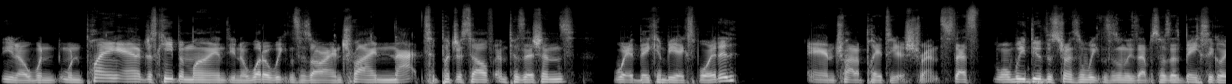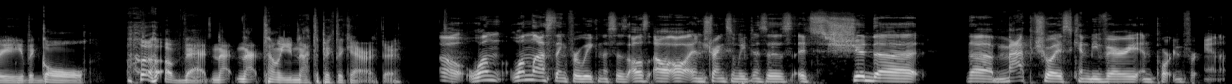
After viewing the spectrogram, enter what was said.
you know, when, when playing Ana, just keep in mind, you know, what her weaknesses are and try not to put yourself in positions where they can be exploited and try to play to your strengths. That's when we do the strengths and weaknesses on these episodes. That's basically the goal of that. Not not telling you not to pick the character. Oh, one one last thing for weaknesses, also and strengths and weaknesses. It should the the map choice can be very important for Ana.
